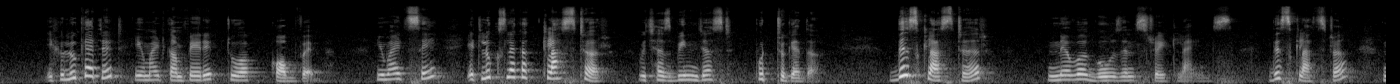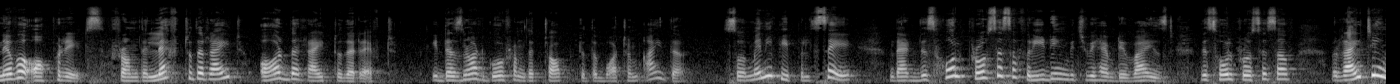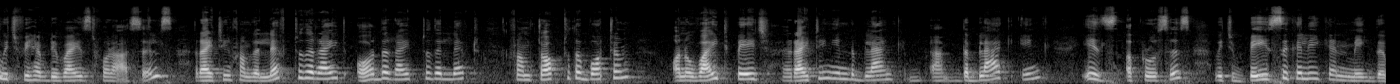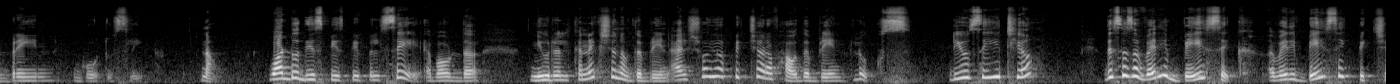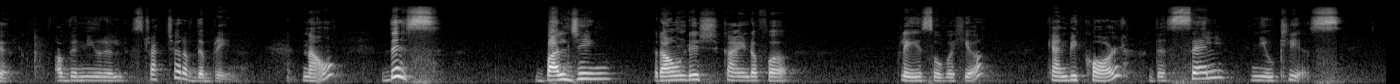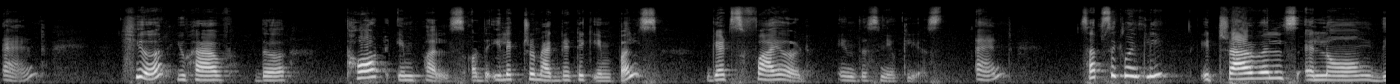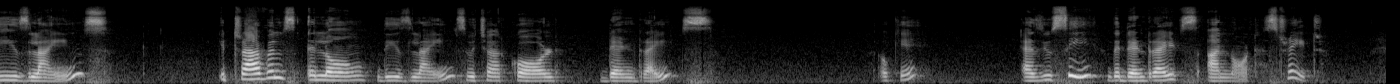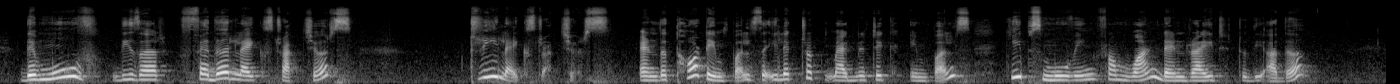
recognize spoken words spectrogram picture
If you look at it, you might compare it to a cobweb. You might say it looks like a cluster which has been just put together. This cluster never goes in straight lines. This cluster never operates from the left to the right or the right to the left. It does not go from the top to the bottom either. So many people say that this whole process of reading which we have devised, this whole process of writing which we have devised for ourselves, writing from the left to the right or the right to the left, from top to the bottom on a white page, writing in the blank, uh, the black ink is a process which basically can make the brain go to sleep. Now, what do these people say about the neural connection of the brain? I will show you a picture of how the brain looks. Do you see it here? This is a very basic, a very basic picture of the neural structure of the brain. Now, this bulging, roundish kind of a place over here can be called the cell nucleus. And here you have the thought impulse or the electromagnetic impulse gets fired in this nucleus. And subsequently, it travels along these lines. It travels along these lines which are called dendrites. Okay. As you see the dendrites are not straight. They move, these are feather like structures, tree like structures and the thought impulse, the electromagnetic impulse keeps moving from one dendrite to the other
